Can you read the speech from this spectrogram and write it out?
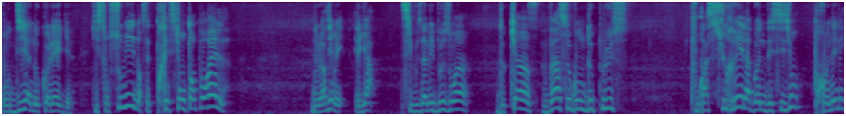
On dit à nos collègues qui sont soumis dans cette pression temporelle de leur dire mais les gars, si vous avez besoin de 15, 20 secondes de plus pour assurer la bonne décision, prenez-les.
